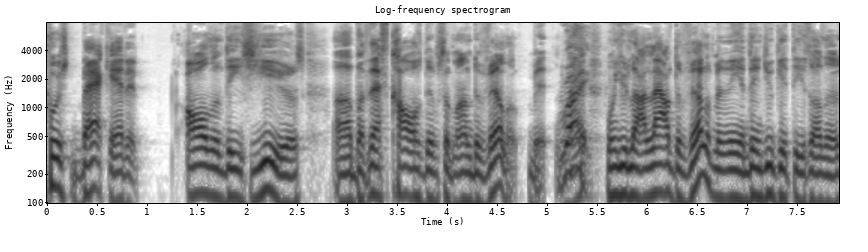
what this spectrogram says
pushed back at it all of these years, uh, but that's caused them some undevelopment. Right. When you allow development in, then you get these other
